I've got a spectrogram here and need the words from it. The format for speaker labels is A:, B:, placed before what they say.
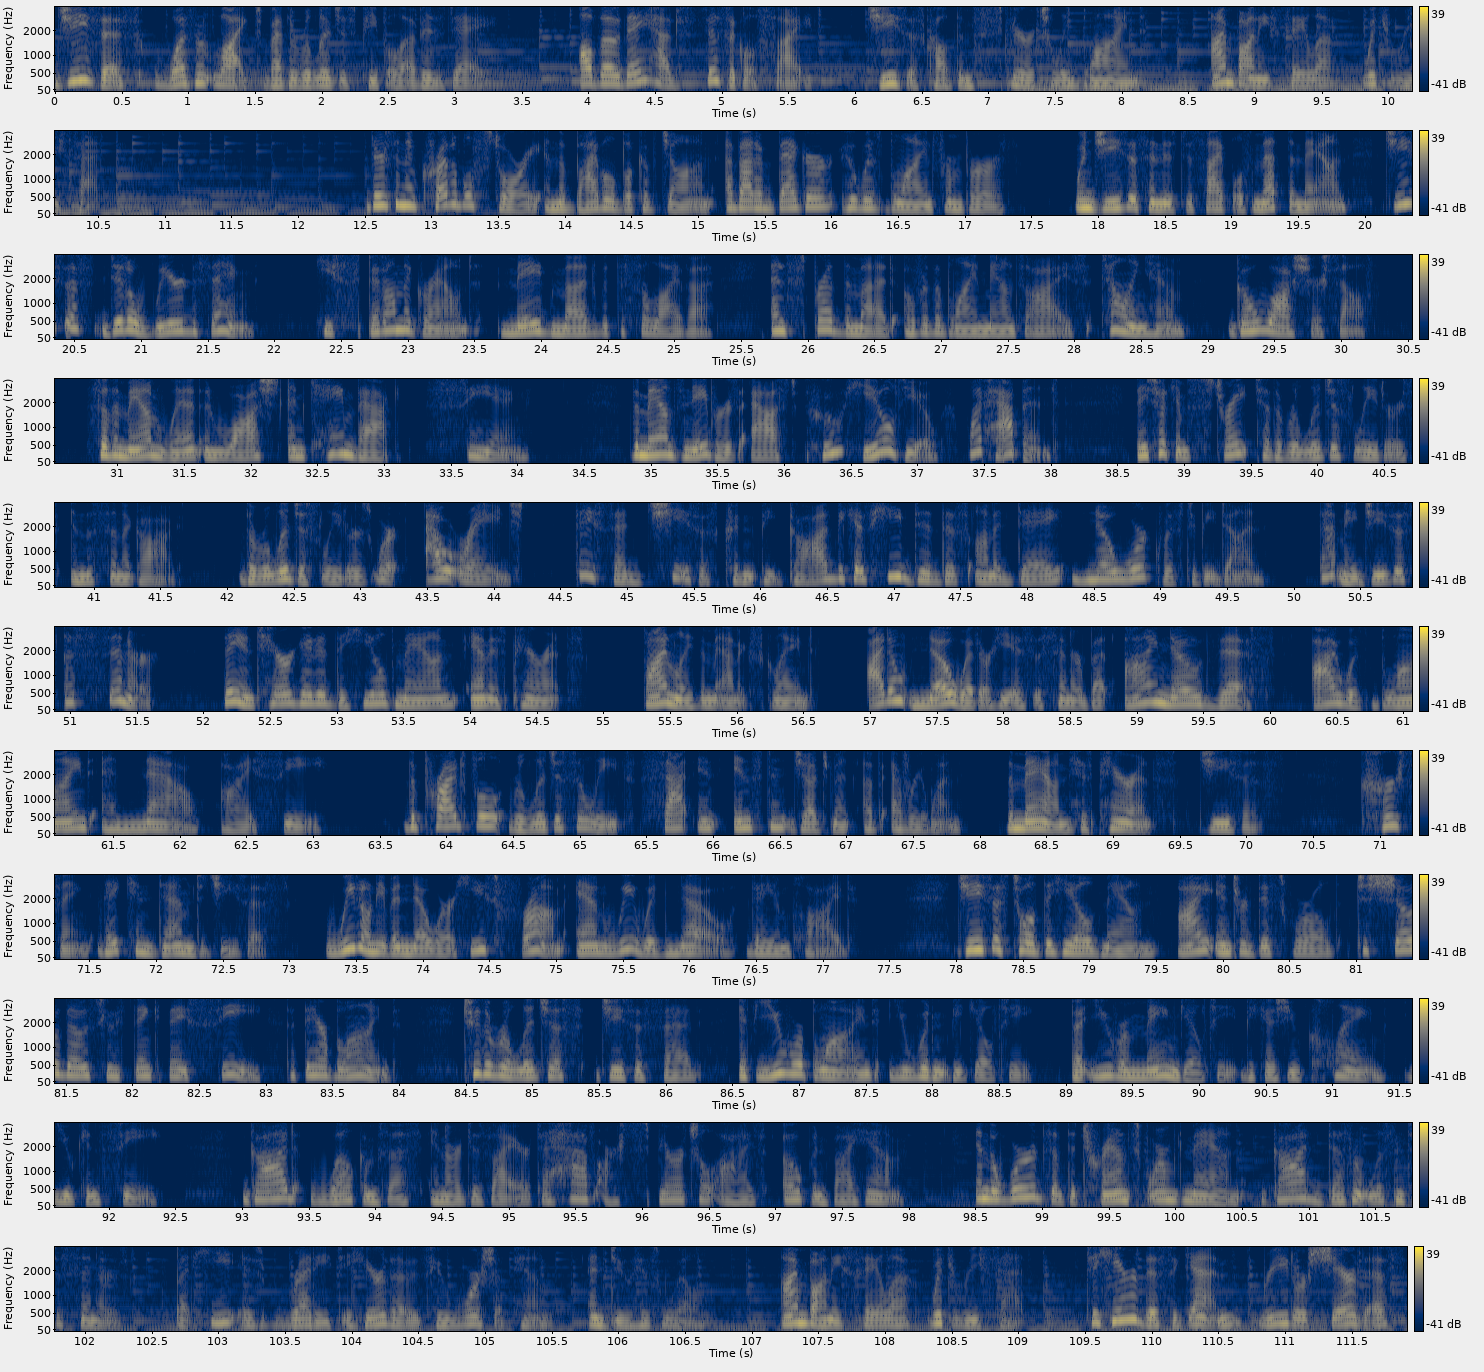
A: Jesus wasn't liked by the religious people of his day. Although they had physical sight, Jesus called them spiritually blind. I'm Bonnie Sala with Reset. There's an incredible story in the Bible book of John about a beggar who was blind from birth. When Jesus and his disciples met the man, Jesus did a weird thing. He spit on the ground, made mud with the saliva, and spread the mud over the blind man's eyes, telling him, Go wash yourself. So the man went and washed and came back seeing. The man's neighbors asked, Who healed you? What happened? They took him straight to the religious leaders in the synagogue. The religious leaders were outraged. They said Jesus couldn't be God because he did this on a day no work was to be done. That made Jesus a sinner. They interrogated the healed man and his parents. Finally, the man exclaimed, I don't know whether he is a sinner, but I know this I was blind and now I see. The prideful religious elites sat in instant judgment of everyone the man, his parents, Jesus. Cursing, they condemned Jesus. We don't even know where he's from, and we would know, they implied. Jesus told the healed man, I entered this world to show those who think they see that they are blind. To the religious, Jesus said, if you were blind, you wouldn't be guilty, but you remain guilty because you claim you can see. God welcomes us in our desire to have our spiritual eyes opened by Him. In the words of the transformed man, God doesn't listen to sinners, but He is ready to hear those who worship Him and do His will. I'm Bonnie Sala with Reset. To hear this again, read or share this,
